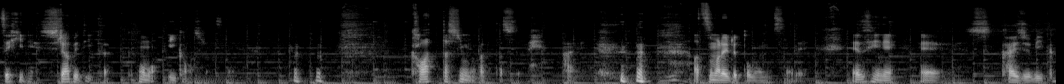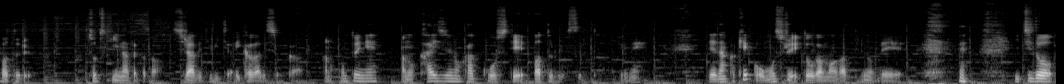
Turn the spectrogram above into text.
ぜひね、調べていただくのもいいかもしれないですね。変わった趣味の方たちとね、はい。集まれると思いますので、えーぜひね、えー怪獣ビッグバトル、ちょっと気になった方は調べてみてはいかがでしょうか。あの、本当にね、あの、怪獣の格好をしてバトルをするというね。で、なんか結構面白い動画も上がってるので、一度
